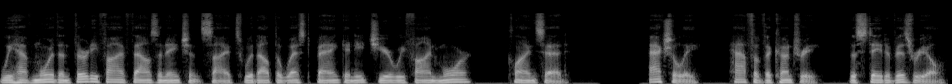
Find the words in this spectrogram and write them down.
we have more than 35,000 ancient sites without the West Bank, and each year we find more, Klein said. Actually, half of the country, the State of Israel,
